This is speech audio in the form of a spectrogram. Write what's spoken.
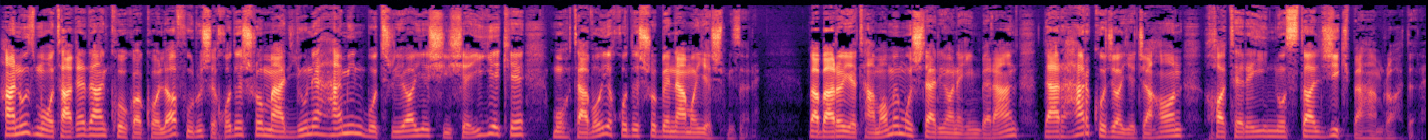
هنوز معتقدند کوکاکولا فروش خودش رو مدیون همین بطریای شیشه‌ایه که محتوای خودش رو به نمایش می‌ذاره و برای تمام مشتریان این برند در هر کجای جهان خاطره نوستالژیک به همراه داره.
